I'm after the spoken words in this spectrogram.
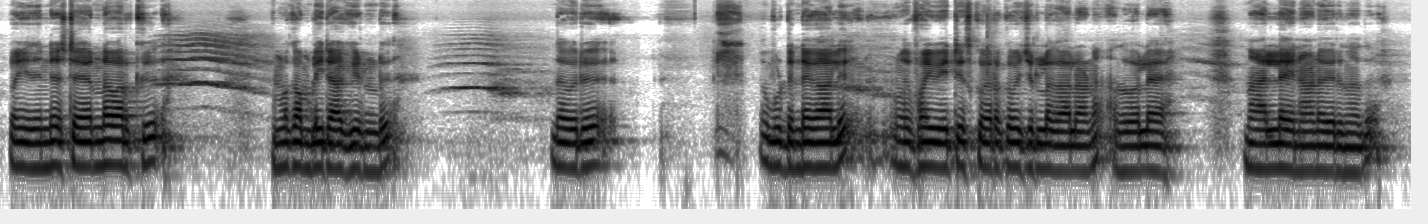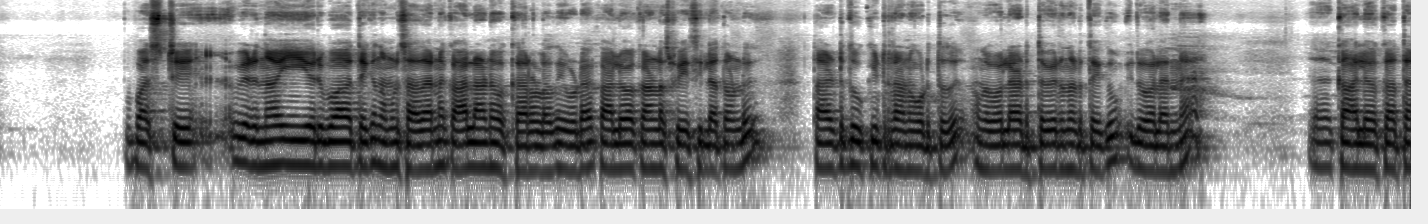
അപ്പോൾ ഇതിന്റെ സ്റ്റെയറിന്റെ വർക്ക് നമ്മൾ കംപ്ലീറ്റ് ആക്കിയിട്ടുണ്ട്. ഇതാ ഒരു വുഡിന്റെ കാൽ ഫൈവ് എയ്റ്റ് സ്ക്വയർ ഒക്കെ വെച്ചിട്ടുള്ള കാലാണ്. അതുപോലെ നാല് ലൈനാണ് വരുന്നത്. ഫസ്റ്റ് വരുന്ന ഈ ഒരു ഭാഗത്തേക്ക് നമ്മൾ സാധാരണ കാലാണ് വെക്കാറുള്ളത്. ഇവിടെ കാൽ വെക്കാനുള്ള സ്പേസ് ഇല്ലാത്തതുകൊണ്ട് താഴോട്ട് തൂക്കിയിട്ടിട്ടാണ് കൊടുത്തത്. അതുപോലെ അടുത്ത് വരുന്നിടത്തേക്കും ഇതുപോലെ തന്നെ കാൽ വെക്കാത്ത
